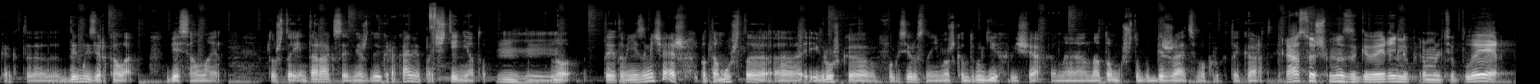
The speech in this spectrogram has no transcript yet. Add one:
как-то дым и зеркала, весь онлайн. Потому что интеракции между игроками почти нету. Mm-hmm. Но ты этого не замечаешь, потому что э, игрушка фокусируется на немножко других вещах, на, на том, чтобы бежать вокруг этой карты. Раз уж мы заговорили про мультиплеер,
